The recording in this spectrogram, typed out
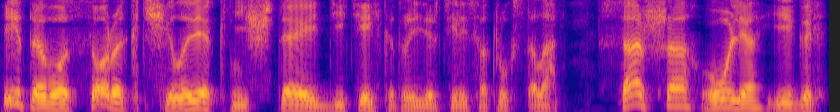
Итого сорок человек, не считая детей, которые вертелись вокруг стола. Саша, Оля, Игорь,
